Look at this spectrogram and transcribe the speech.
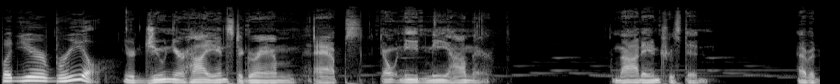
But you're real. Your junior high Instagram apps don't need me on there. I'm not interested. I have a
